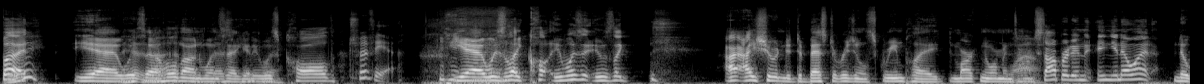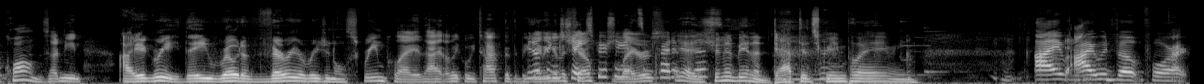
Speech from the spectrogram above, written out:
but. Really? Yeah, it was. had Uh, hold on one second. best. It was called Trivia. yeah, it was like call- it wasn't. It was like I, I shortened it to best original screenplay. Marc Norman, Tom Wow. Stoppard, and and you know what? No qualms. I mean, I agree. They wrote a very original screenplay that, like we talked at the You don't beginning think of the Shakespeare show, should get some layers. credit for Yeah, this? shouldn't it be an adapted screenplay? I mean, I I would vote for.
